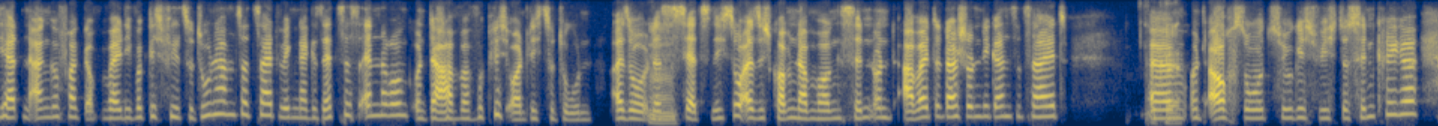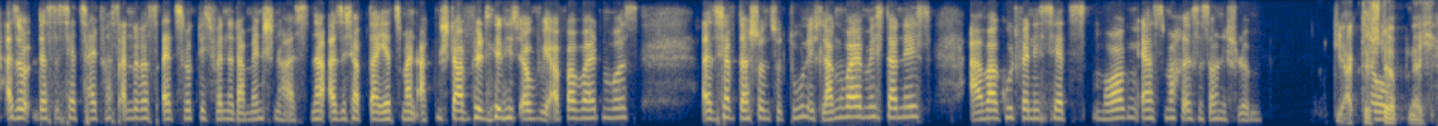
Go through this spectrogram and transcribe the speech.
die hatten angefragt, ob, weil die wirklich viel zu tun haben zurzeit wegen der Gesetzesänderung und da haben wir wirklich ordentlich zu tun. Also das mhm. ist jetzt nicht so, also ich komme da morgens hin und arbeite da schon die ganze Zeit. Okay. Ähm, und auch so zügig, wie ich das hinkriege. Also das ist jetzt halt was anderes, als wirklich, wenn du da Menschen hast. Ne? Also ich habe da jetzt meinen Aktenstapel, den ich irgendwie abarbeiten muss. Also ich habe da schon zu tun, ich langweile mich da nicht. Aber gut, wenn ich es jetzt morgen erst mache, ist es auch nicht schlimm. Die Akte so. stirbt nicht.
